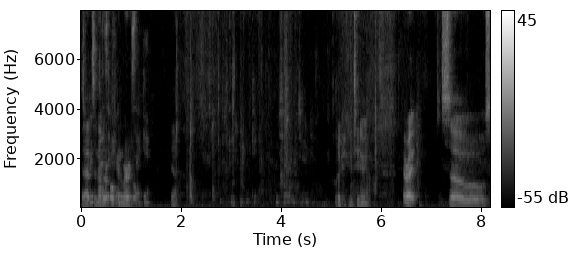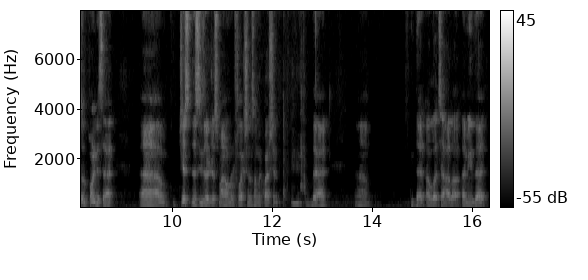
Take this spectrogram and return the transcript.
That's another open miracle. Second? Yeah. Okay. Okay, continuing. All right. So, so the point is that um, just this, these are just my own reflections on the question. That um, that Allah Taala, I mean that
